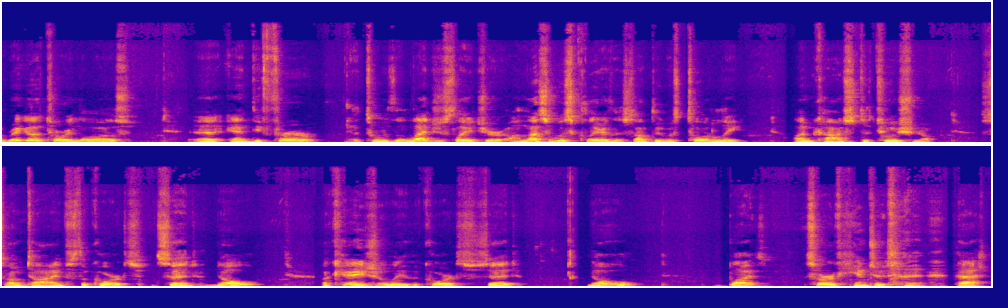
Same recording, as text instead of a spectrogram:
regulatory laws and defer to the legislature unless it was clear that something was totally unconstitutional. Sometimes the courts said no. Occasionally the courts said no, but sort of hinted that,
